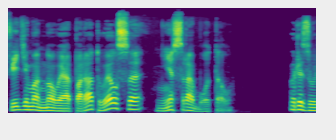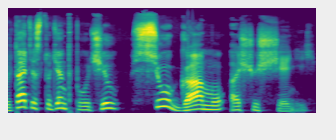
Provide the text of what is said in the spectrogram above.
Видимо, новый аппарат Уэлса не сработал. В результате студент получил всю гамму ощущений.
